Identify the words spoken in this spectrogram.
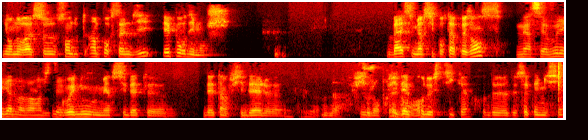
Il y en aura sans doute un pour samedi et pour dimanche. Bass, merci pour ta présence. Merci à vous, les gars, de m'avoir invité. Gwenou, merci d'être euh, d'être un fidèle, euh, Bah, fidèle, toujours présent, fidèle hein. pronostiqueur de, de cette émission.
